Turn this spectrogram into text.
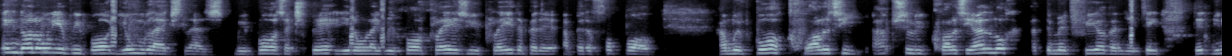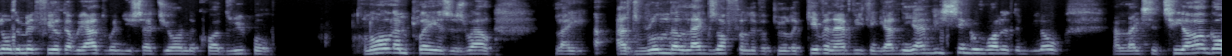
think not only have we bought young legs, Les, we bought experience. You know, like we've bought players who played a bit of a bit of football, and we've bought quality, absolute quality. I look at the midfield and you think, that, you know, the midfield that we had when you said you're on the quadruple, and all them players as well, like had run the legs off for Liverpool, had given everything, had every single one of them, you know, and like so Thiago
